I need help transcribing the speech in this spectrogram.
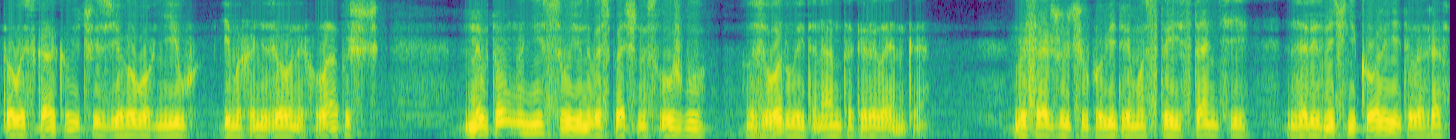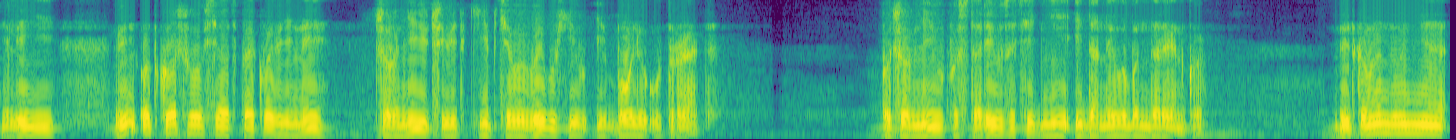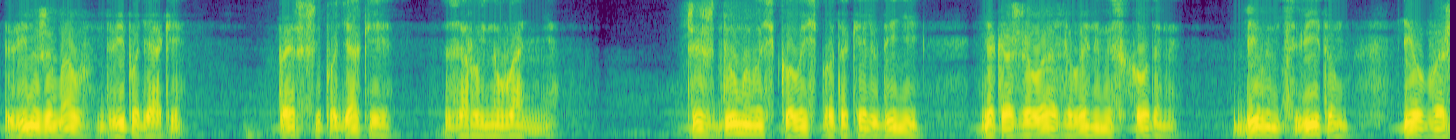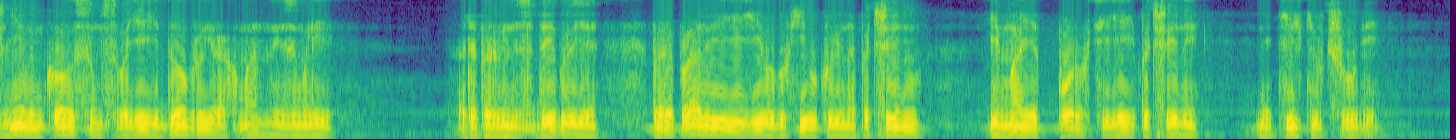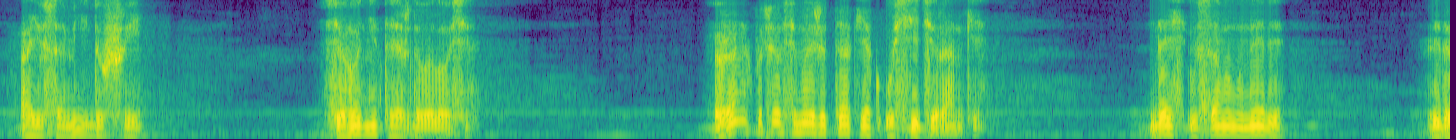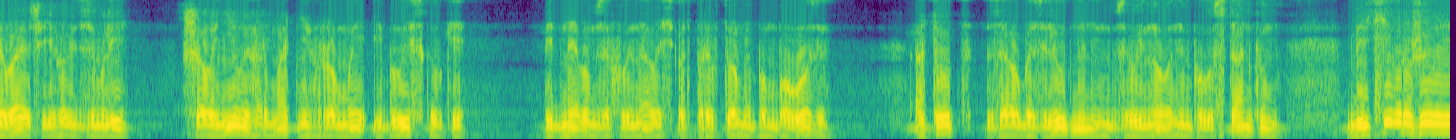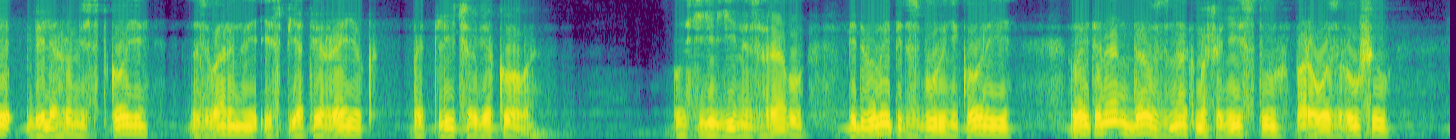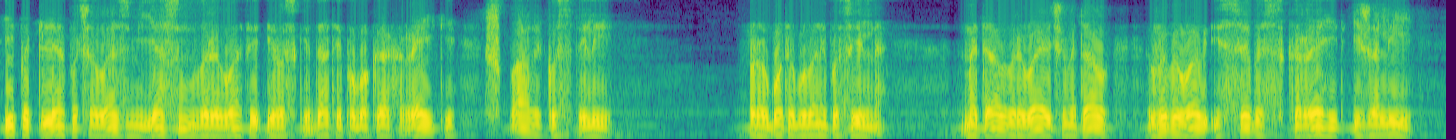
то вискакуючи з його вогнів і механізованих лапищ, невтомно ніс свою небезпечну службу взвод лейтенанта Кириленка. Висаджуючи в повітря мости і станції, залізничні колії і телеграфні лінії, він откочувався від пекла війни, чорніючи від кіптяви вибухів і болю утрат. Почорнів, постарів за ці дні і Данило Бондаренко. Від командування він уже мав дві подяки. Перші подяки за руйнування. Чи ж думалось колись про таке людині, яка жила зеленими сходами, білим цвітом і обважнілим колосом своєї доброї рахманної землі? А тепер він здиблює, перепалює її вибухівкою на печину і має порох цієї печини не тільки в чубі, а й у самій душі. Сьогодні теж довелося. Ранок почався майже так, як усі ці ранки. Десь у самому небі, відриваючи його від землі, шаленіли гарматні громи і блискавки, під небом захлинались від перевтоми бомбовози, а тут, за обезлюдненим, зруйнованим полустанком, бійці ворожили біля громісткої, звареної із п'яти рейок петлі Черв'якова. Ось її незграбу підвели під збурені колії. Лейтенант дав знак машиністу, паровоз рушив, і петля почала з м'ясом виривати і розкидати по боках рейки, шпали, костелі. Робота була непосильна. Метал, вириваючи метал, вибивав із себе скрегіт і жалі.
